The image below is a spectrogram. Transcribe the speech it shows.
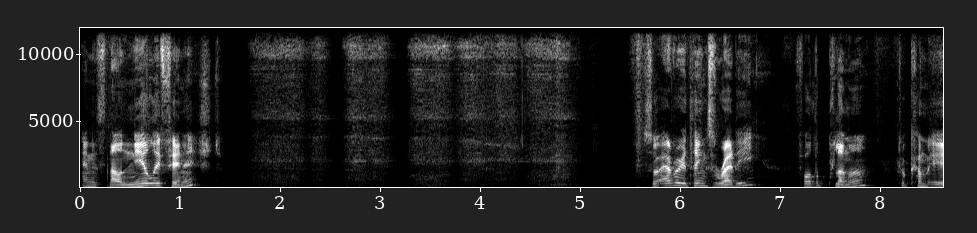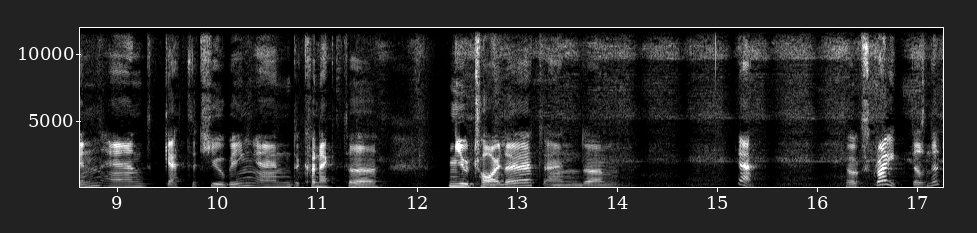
and it's now nearly finished. So everything's ready for the plumber to come in and get the tubing and connect the new toilet and um, yeah, looks great, doesn't it?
